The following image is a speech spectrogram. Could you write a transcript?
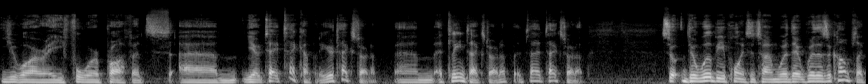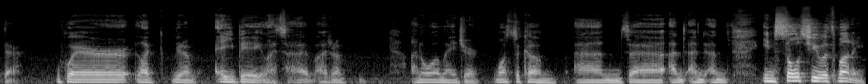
You are a for-profits, um, you know, tech, tech, company. You're a tech startup, um, a clean tech startup, a tech startup. So there will be a point in time where, there, where there's a conflict there where like you know AB, let's say, I don't know, an oil major wants to come and uh, and and and insult you with money,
